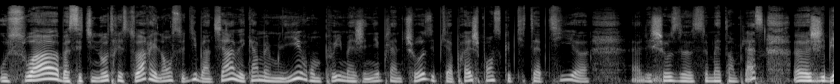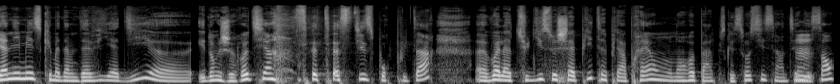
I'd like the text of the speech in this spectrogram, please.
ou soit bah, c'est une autre histoire et là on se dit ben tiens avec un même livre on peut imaginer plein de choses et puis après je pense que petit à petit euh, euh, les choses euh, se mettent en place. Euh, J'ai bien aimé ce que Madame Davy a dit euh, et donc je retiens cette astuce pour plus tard. Euh, voilà tu lis ce chapitre et puis après on en reparle parce que ça aussi c'est intéressant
